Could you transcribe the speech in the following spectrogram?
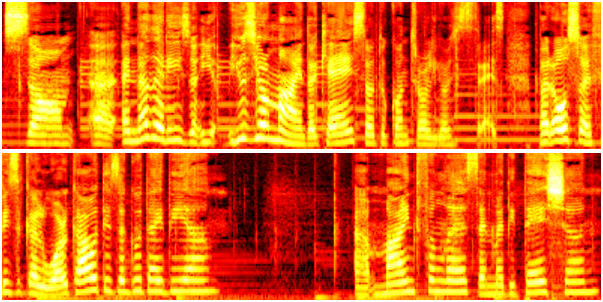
So, uh, another reason, use your mind, okay? So, to control your stress. But also, a physical workout is a good idea uh, mindfulness and meditation.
